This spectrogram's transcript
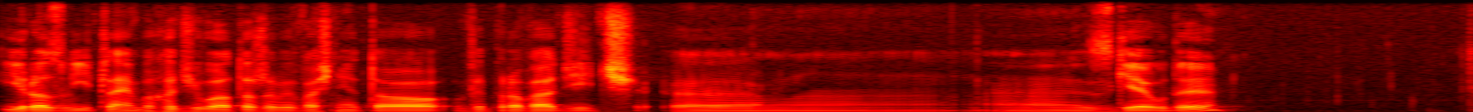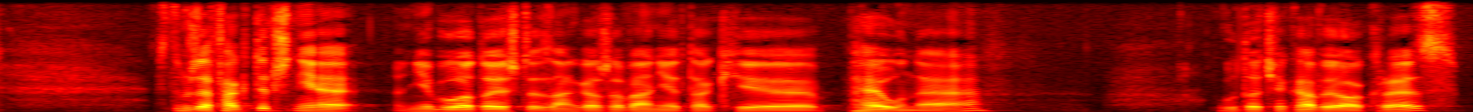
i rozliczeń, bo chodziło o to, żeby właśnie to wyprowadzić e, z giełdy. Z tym, że faktycznie nie było to jeszcze zaangażowanie takie pełne. Był to ciekawy okres e,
